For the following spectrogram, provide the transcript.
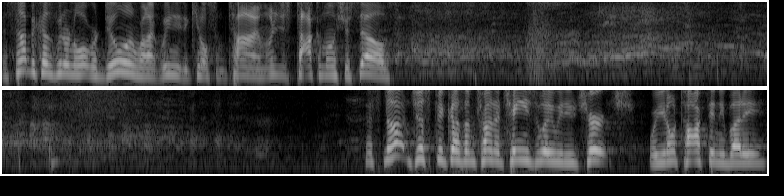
It's not because we don't know what we're doing. We're like, we need to kill some time. We'll just talk amongst yourselves. It's not just because I'm trying to change the way we do church, where you don't talk to anybody.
